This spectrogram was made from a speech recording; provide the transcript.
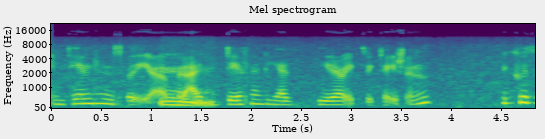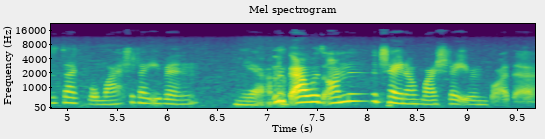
intentions for the year, mm. but I hmm. definitely had zero expectations because it's like, well, why should I even? Yeah. Look, I was on the chain of why should I even bother?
